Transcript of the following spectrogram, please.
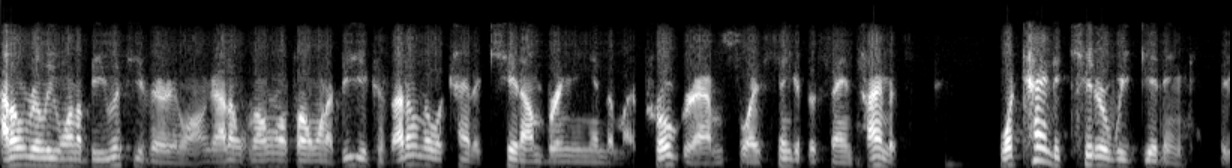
I don't really want to be with you very long. I don't, I don't know if I want to be you because I don't know what kind of kid I'm bringing into my program. So I think at the same time, it's what kind of kid are we getting? Eh,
